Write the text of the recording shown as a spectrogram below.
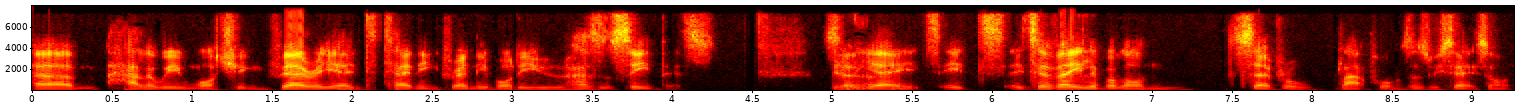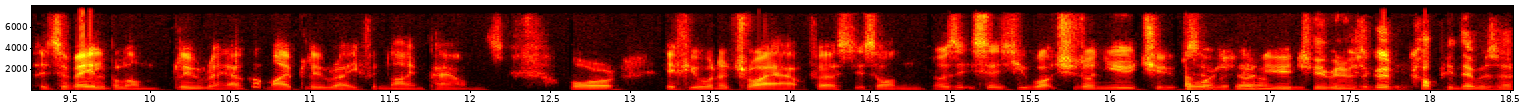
um, Halloween watching very entertaining for anybody who hasn't seen this. So Yeah, yeah, it's it's it's available on several platforms, as we say. It's on. It's available on Blu-ray. I got my Blu-ray for nine pounds. Or if you want to try out first, it's on. As it says, you watch it on YouTube. I so watched it we're on YouTube, and it was a good copy. There was a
